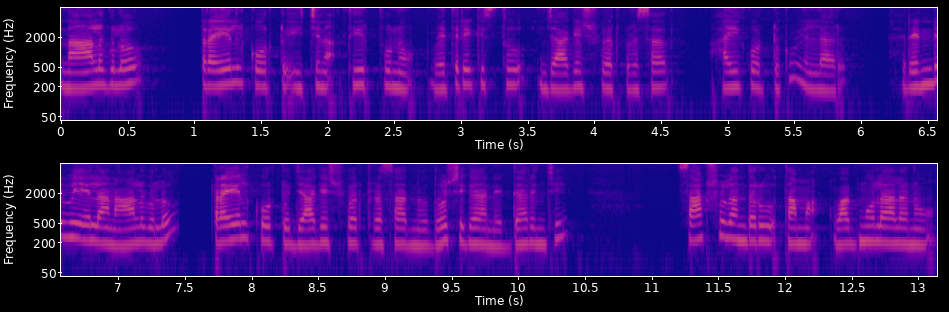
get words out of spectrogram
నాలుగులో ట్రయల్ కోర్టు ఇచ్చిన తీర్పును వ్యతిరేకిస్తూ జాగేశ్వర్ ప్రసాద్ హైకోర్టుకు వెళ్ళారు. రెండు వేల నాలుగులో ట్రయల్ కోర్టు జాగేశ్వర్ ప్రసాద్ను దోషిగా నిర్ధారించి సాక్షులందరూ తమ వాగ్మూలాలను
